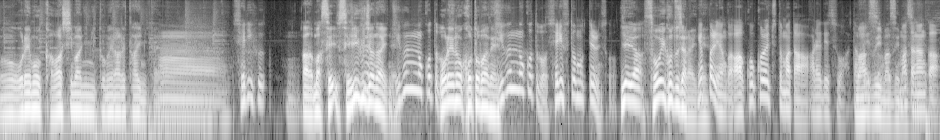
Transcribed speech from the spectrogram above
うん俺も川島に認められたいみたいな、うんセリフ、うん。あまあセセリフじゃない自ね分の言葉。俺の言葉ね。自分の言葉をセリフと思ってるんですか？いやいやそういうことじゃないね。やっぱりなんかあここれちょっとまたあれですわ。まずいまずいまずい。たなんか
